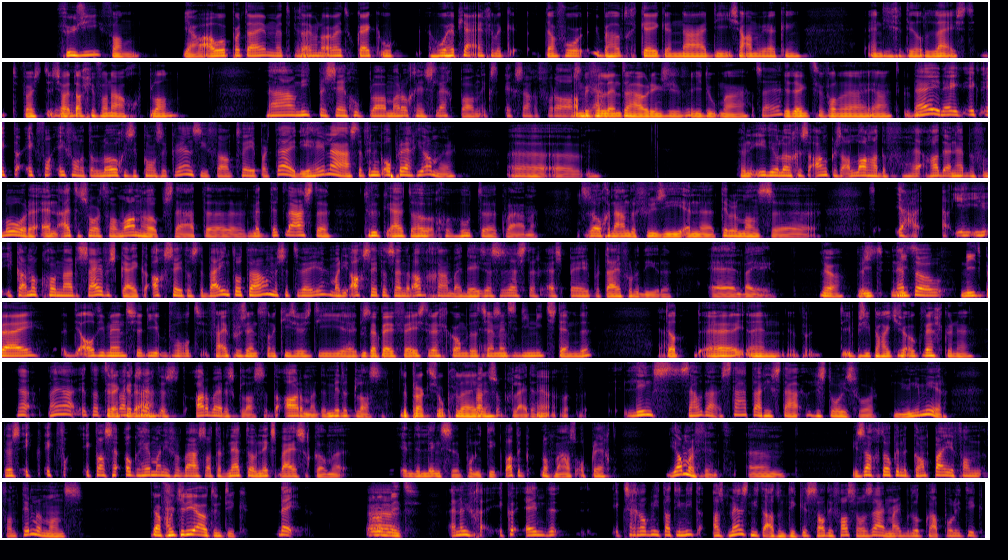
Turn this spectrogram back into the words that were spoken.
fusie van jouw oude partij met de Partij ja. van de Arbeid. Hoe, kijk, hoe, hoe heb jij eigenlijk daarvoor überhaupt gekeken naar die samenwerking en die gedeelde lijst? Was, ja. Dacht je van nou, goed plan? Nou, niet per se goed plan, maar ook geen slecht plan. Ik, ik zag het vooral als... Ambivalente ja. houding, je doet maar. Wat zei je? Je denkt van, uh, ja... Nee, nee, ik, ik, ik, vond, ik vond het een logische consequentie van twee partijen die helaas, dat vind ik oprecht jammer, uh, uh, hun ideologische ankers al lang hadden, hadden en hebben verloren en uit een soort van wanhoop staat, met dit laatste truc uit de hoed kwamen. De zogenaamde fusie en Timmermans... ja, je, je, je, kan ook gewoon naar de cijfers kijken. Acht zetels erbij in totaal met z'n tweeën. Maar die acht zetels zijn eraf gegaan bij D66, SP, Partij voor de Dieren en bijeen. Ja, dus niet, netto... niet, niet bij die, al die mensen die bijvoorbeeld 5% van de kiezers die, uh, die bij PVV is terechtgekomen, dat zijn mensen die niet stemden. Ja. Dat, uh, en in principe had je ze ook weg kunnen. Ja, nou ja, dat is wat gezegd. Dus de arbeidersklasse, de armen, de middenklasse. De praktisch opgeleide. Praktisch opgeleide. Ja links zou daar, staat daar historisch voor. Nu niet meer. Dus ik, ik, ik was ook helemaal niet verbaasd dat er netto niks bij is gekomen in de linkse politiek. Wat ik nogmaals oprecht jammer vind. Um, je zag het ook in de campagne van, van Timmermans. Ja, vond je die authentiek? Nee. Waarom uh, niet? En nu ga ik. En de, ik zeg ook niet dat hij niet, als mens niet authentiek is, zal hij vast wel zijn. Maar ik bedoel qua politiek.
